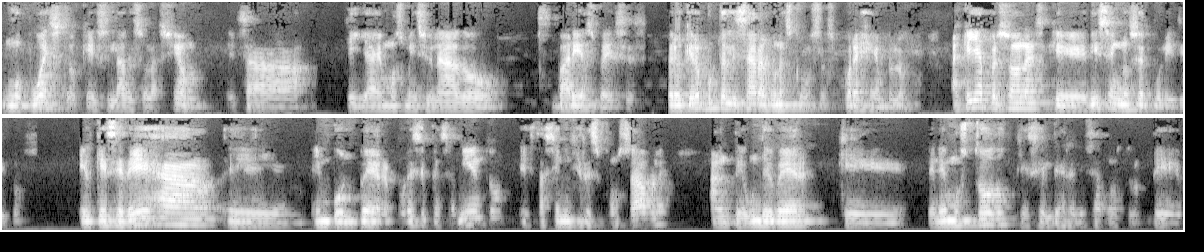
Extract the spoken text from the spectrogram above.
un opuesto, que es la desolación, esa que ya hemos mencionado varias veces. Pero quiero puntualizar algunas cosas. Por ejemplo, aquellas personas que dicen no ser políticos, el que se deja eh, envolver por ese pensamiento está siendo irresponsable ante un deber que tenemos todos, que es el de realizar nuestro, de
